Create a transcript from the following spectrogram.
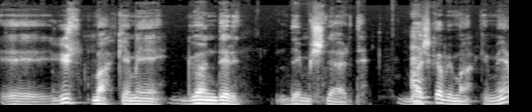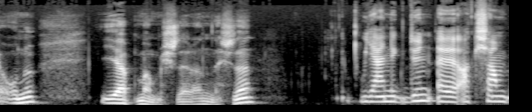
e, üst mahkemeye gönderin demişlerdi. Başka evet. bir mahkemeye onu yapmamışlar anlaşılan yani dün e, akşam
